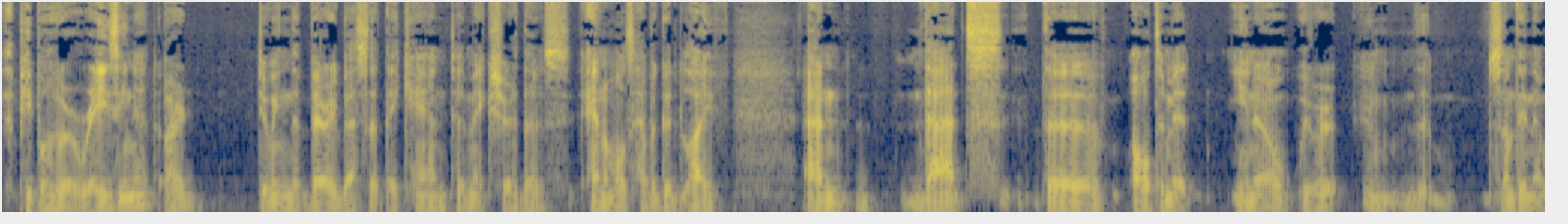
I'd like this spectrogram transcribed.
the people who are raising it are doing the very best that they can to make sure those animals have a good life, and that's the ultimate. You know, we were the, something that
